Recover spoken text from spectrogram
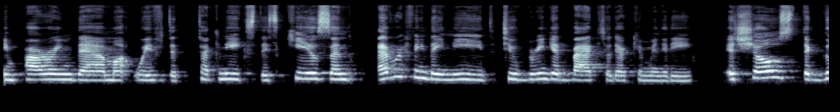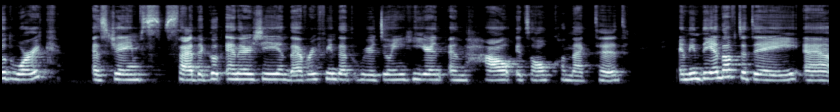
empowering them with the techniques, the skills, and everything they need to bring it back to their community. It shows the good work, as James said, the good energy and everything that we're doing here and, and how it's all connected. And in the end of the day, uh,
